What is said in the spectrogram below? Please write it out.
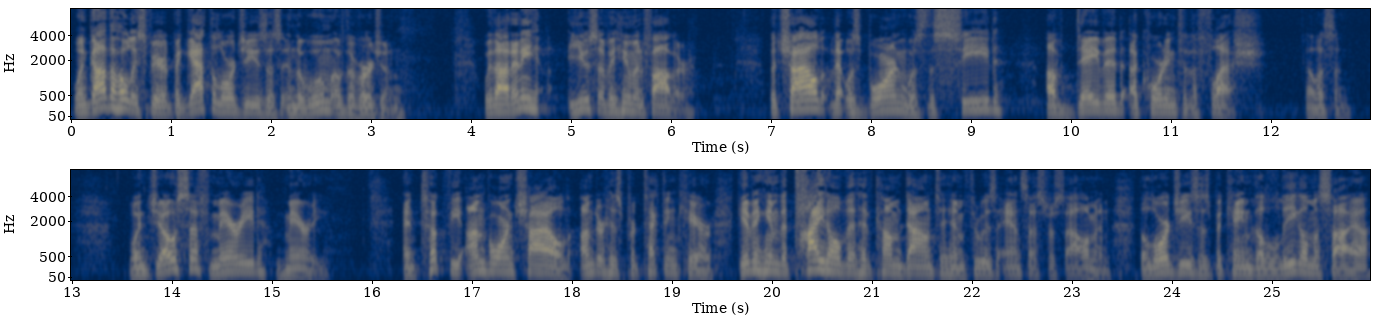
When God the Holy Spirit begat the Lord Jesus in the womb of the Virgin, without any use of a human father, the child that was born was the seed of David according to the flesh. Now listen. When Joseph married Mary, and took the unborn child under his protecting care, giving him the title that had come down to him through his ancestor Solomon. The Lord Jesus became the legal Messiah,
